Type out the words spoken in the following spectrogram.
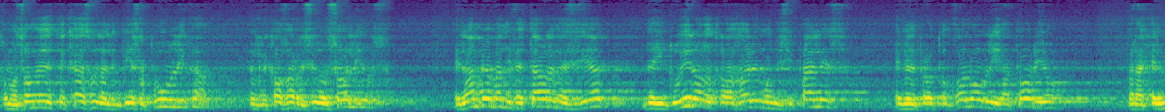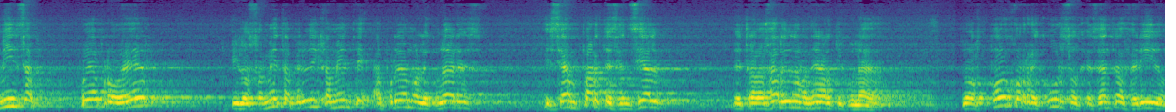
como son en este caso la limpieza pública, el recojo de residuos sólidos. El AMPE ha manifestado la necesidad de incluir a los trabajadores municipales en el protocolo obligatorio para que el MINSA pueda proveer y los someta periódicamente a pruebas moleculares y sean parte esencial de trabajar de una manera articulada. Los pocos recursos que se han transferido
